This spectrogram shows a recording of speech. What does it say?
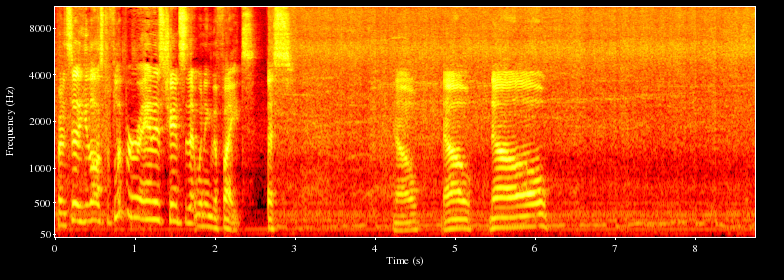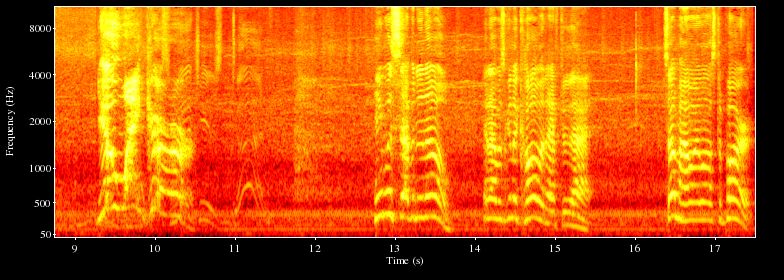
But instead he lost a flipper and his chances at winning the fight. Yes. No. No. No. You wanker! He was 7 0, and I was gonna call it after that. Somehow I lost a part.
